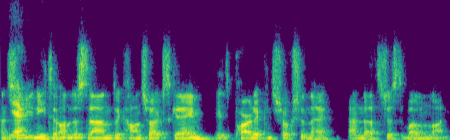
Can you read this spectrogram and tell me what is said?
And so you need to understand the contracts game. It's part of construction now, and that's just the bottom line.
